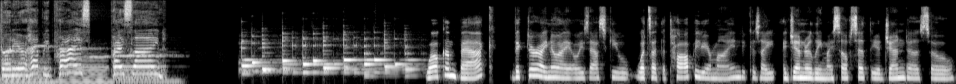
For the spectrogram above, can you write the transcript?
Go to your happy price, Priceline. Welcome back. Victor, I know I always ask you what's at the top of your mind because I, I generally myself set the agenda. So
